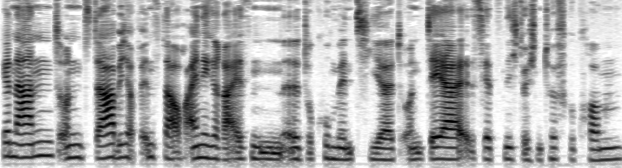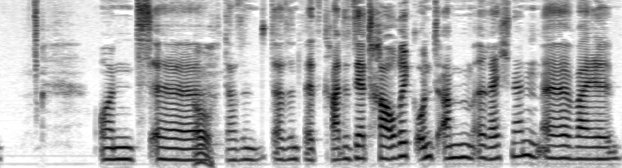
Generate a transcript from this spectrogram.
genannt und da habe ich auf Insta auch einige Reisen äh, dokumentiert und der ist jetzt nicht durch den TÜV gekommen. Und äh, oh. da sind da sind wir jetzt gerade sehr traurig und am Rechnen, äh, weil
